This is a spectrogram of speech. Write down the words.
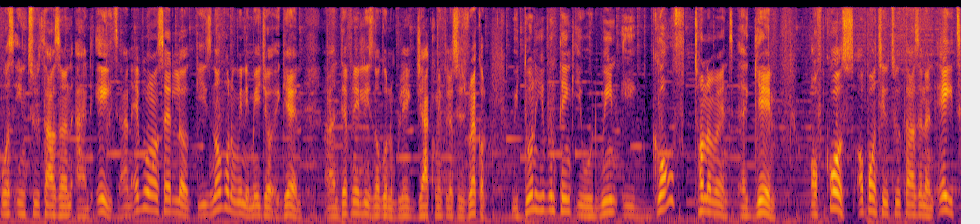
was in 2008. And everyone said, "Look, he's not going to win a major again, and definitely he's not going to break Jack Nicklaus's record. We don't even think he would win a golf tournament again." Of course, up until 2008,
